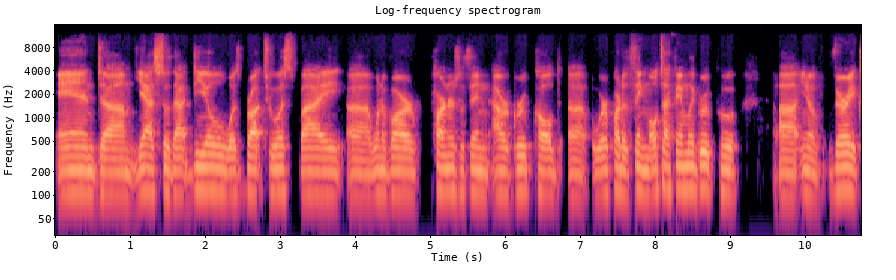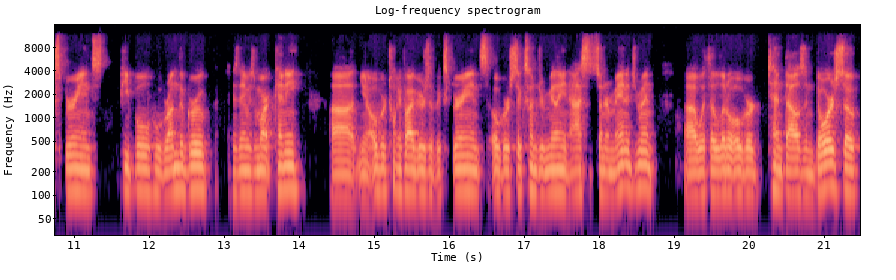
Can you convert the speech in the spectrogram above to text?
And um, yeah, so that deal was brought to us by uh, one of our partners within our group called, uh, we're part of the Think Multifamily Group, who, uh, you know, very experienced people who run the group. His name is Mark Kenney. Uh, you know, over 25 years of experience, over 600 million assets under management uh, with a little over 10,000 doors. So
